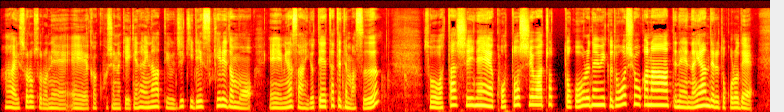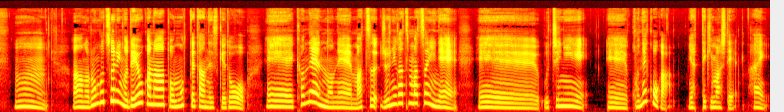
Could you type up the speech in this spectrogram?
はい、そろそろね、えー、確保しなきゃいけないなっていう時期ですけれども、えー、皆さん予定立ててます？そう、私ね、今年はちょっとゴールデンウィークどうしようかなってね、悩んでるところで、うん、あの、ロングツーリング出ようかなと思ってたんですけど、えー、去年のね、末、12月末にね、えー、うちに、えー、子猫がやってきまして、はい。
